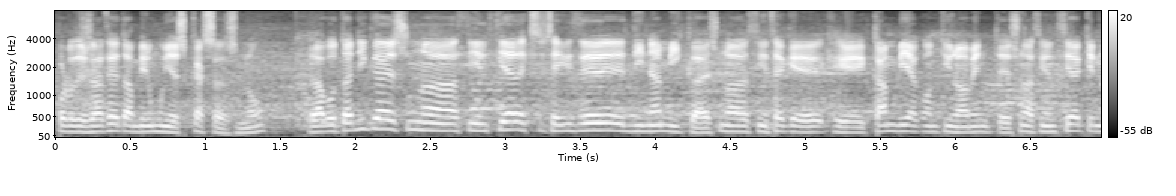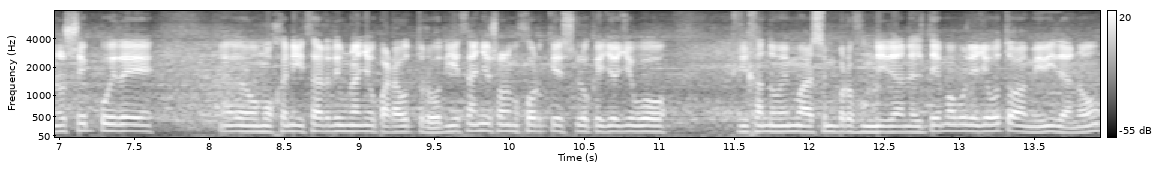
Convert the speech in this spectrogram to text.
por desgracia, también muy escasas, ¿no? La botánica es una ciencia que se dice dinámica, es una ciencia que, cambia continuamente, es una ciencia que no se puede eh, homogeneizar de un año para otro. Diez años a lo mejor que es lo que yo llevo fijándome más en profundidad en el tema, yo llevo toda mi vida, ¿no?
